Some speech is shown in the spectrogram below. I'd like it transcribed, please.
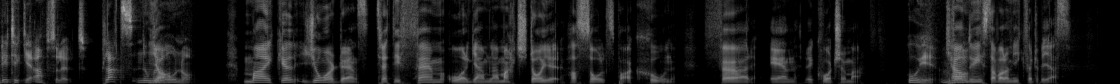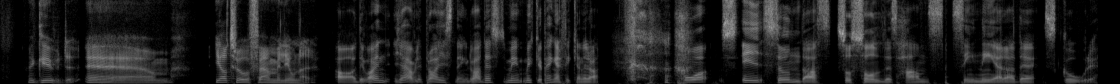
Det tycker jag absolut. Plats nummer Ja. uno. Michael Jordans 35 år gamla matchdojor har sålts på auktion för en rekordsumma. Oj. Kan vad- du gissa vad de gick för Tobias? Men gud. Ehm, jag tror fem miljoner. Ja, det var en jävligt bra gissning. Du hade mycket pengar i fickan idag. På, I söndags så såldes hans signerade skor.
